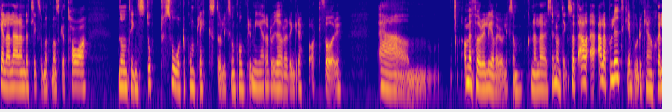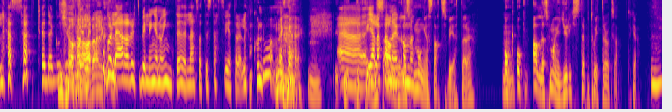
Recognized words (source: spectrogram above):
hela lärandet, liksom att man ska ta någonting stort, svårt och komplext och liksom komprimera det och göra det greppbart för, ehm, ja, men för elever att liksom kunna lära sig någonting. Så att alla, alla politiker borde kanske läsa pedagogik Ja, eller verkligen. gå lärarutbildningen och inte läsa till statsvetare eller ekonomer. Det, Eh, det i alla finns fall det alldeles kommer- för många statsvetare. Och, och alldeles för många jurister på Twitter också, tycker jag.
